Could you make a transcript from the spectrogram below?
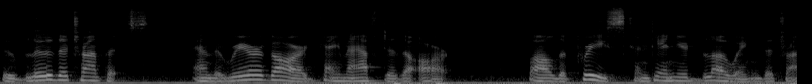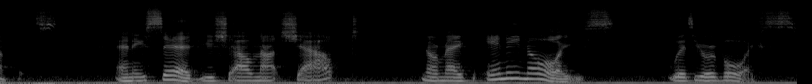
who blew the trumpets, and the rear guard came after the ark, while the priests continued blowing the trumpets. And he said, You shall not shout, nor make any noise with your voice,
